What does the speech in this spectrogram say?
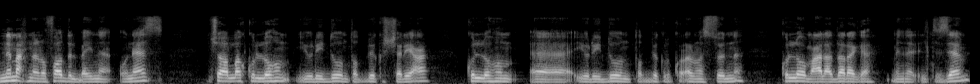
إنما إحنا نفاضل بين أناس إن شاء الله كلهم يريدون تطبيق الشريعة كلهم يريدون تطبيق القرآن والسنة كلهم على درجة من الالتزام.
